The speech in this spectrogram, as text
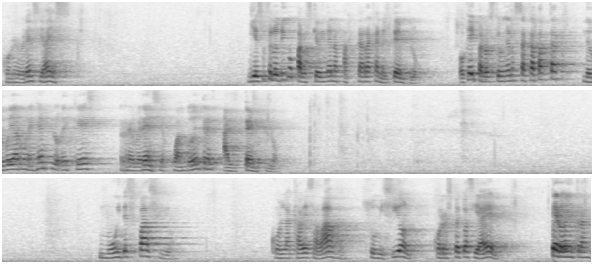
Con reverencia es. Y eso se lo digo para los que vengan a pactar acá en el templo. ¿Ok? Para los que vengan hasta acá a pactar, les voy a dar un ejemplo de qué es reverencia cuando entren al templo. Muy despacio, con la cabeza baja, sumisión, con respeto hacia Él pero entran.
